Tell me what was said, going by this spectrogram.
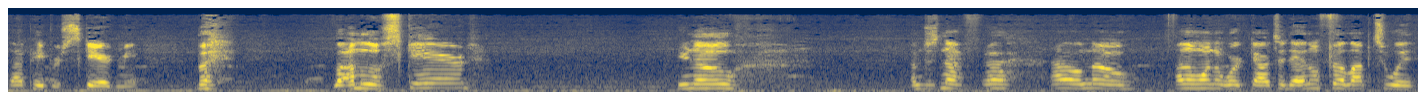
That paper scared me. But, I'm a little scared. You know, I'm just not, uh, I don't know. I don't want to work out today. I don't feel up to it.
